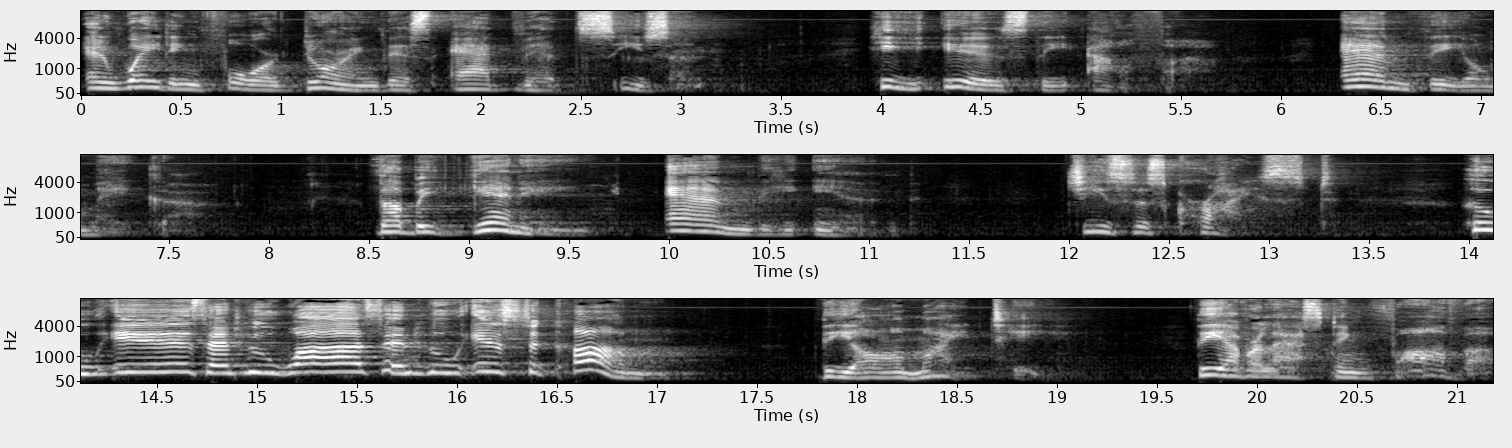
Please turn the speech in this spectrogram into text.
and waiting for during this Advent season. He is the Alpha and the Omega, the beginning and the end. Jesus Christ, who is and who was and who is to come, the Almighty the everlasting Father,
